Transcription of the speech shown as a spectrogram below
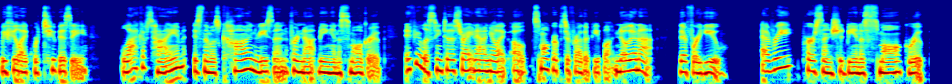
We feel like we're too busy. Lack of time is the most common reason for not being in a small group. If you're listening to this right now and you're like, oh, small groups are for other people, no, they're not. They're for you. Every person should be in a small group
